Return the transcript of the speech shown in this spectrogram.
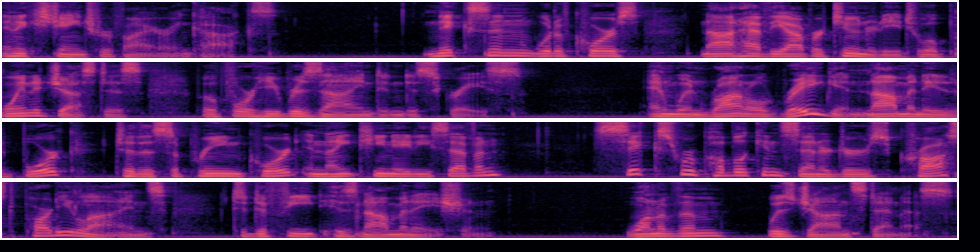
in exchange for firing Cox. Nixon would, of course, not have the opportunity to appoint a justice before he resigned in disgrace. And when Ronald Reagan nominated Bork to the Supreme Court in 1987, six Republican senators crossed party lines to defeat his nomination. One of them was John Stennis.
